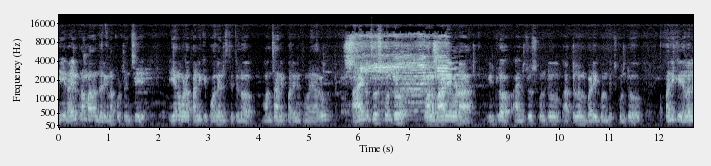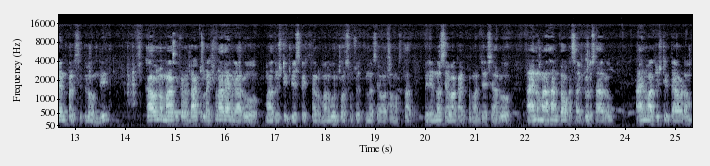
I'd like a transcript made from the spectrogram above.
ఈ రైలు ప్రమాదం జరిగినప్పటి నుంచి ఈయన కూడా పనికి పోలేని స్థితిలో మంచానికి పరిమితమయ్యారు. ఆయన చూసుకుంటూ వాళ్ళ భార్య కూడా ఇంట్లో ఆయన చూసుకుంటూ ఆ పిల్లల్ని బడికి పంపించుకుంటూ పనికి వెళ్ళలేని పరిస్థితిలో ఉంది. కావున మాకు ఇక్కడ డాక్టర్ లక్ష్మీనారాయణ గారు మా దృష్టికి తీసుకొచ్చారు. మన ఊరి కోసం స్వచ్ఛంద సేవా సంస్థ. మీరు ఎన్నో సేవా కార్యక్రమాలు చేశారు. ఆయన మా దాంట్లో ఒక సభ్యుడు సారు. ఆయన మా దృష్టికి తేవడం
